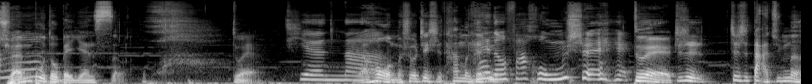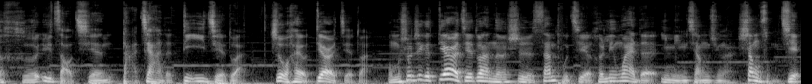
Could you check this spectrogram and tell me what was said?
全部都被淹死了。哇，对。天哪！然后我们说这是他们跟还能发洪水，对，这是这是大军们和玉藻前打架的第一阶段，之后还有第二阶段。我们说这个第二阶段呢，是三浦介和另外的一名将军啊，上总介，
